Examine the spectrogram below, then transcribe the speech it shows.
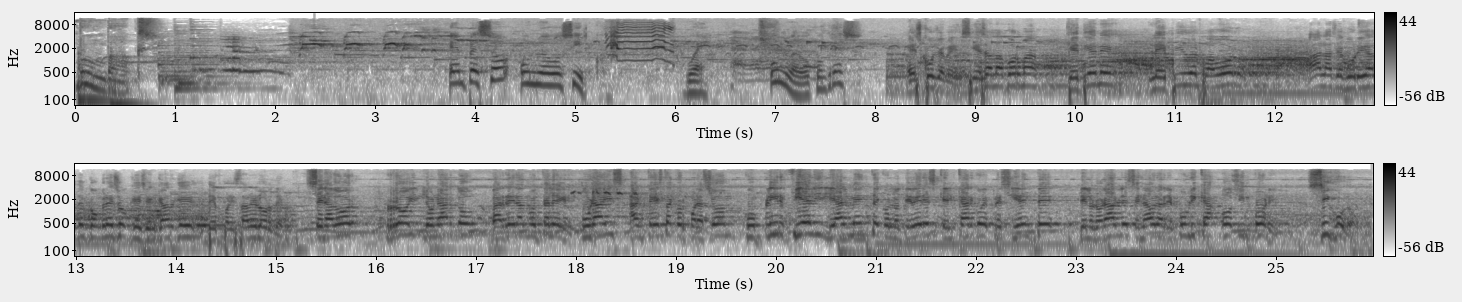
Boombox. Empezó un nuevo circo. Bueno, un nuevo congreso. Escúcheme, si esa es la forma que tiene, le pido el favor a la seguridad del Congreso que se encargue de prestar el orden. Senador Roy Leonardo Barreras Montalegre, juráis ante esta corporación cumplir fiel y lealmente con los deberes que el cargo de presidente del Honorable Senado de la República os impone. Seguro.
